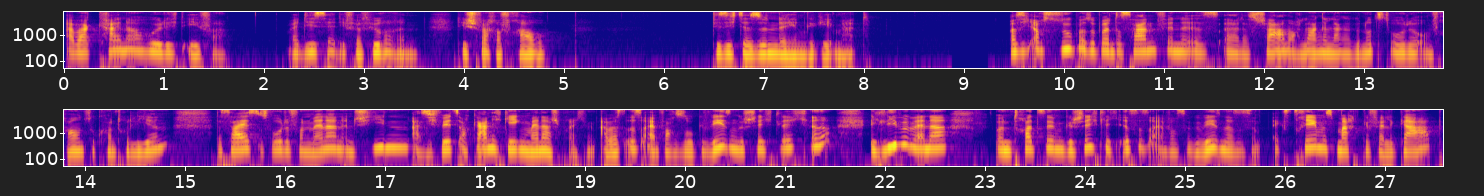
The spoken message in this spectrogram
Aber keiner huldigt Eva, weil die ist ja die Verführerin, die schwache Frau, die sich der Sünde hingegeben hat. Was ich auch super, super interessant finde, ist, äh, dass Scham auch lange, lange genutzt wurde, um Frauen zu kontrollieren. Das heißt, es wurde von Männern entschieden, also ich will jetzt auch gar nicht gegen Männer sprechen, aber es ist einfach so gewesen geschichtlich. Ich liebe Männer und trotzdem geschichtlich ist es einfach so gewesen, dass es ein extremes Machtgefälle gab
